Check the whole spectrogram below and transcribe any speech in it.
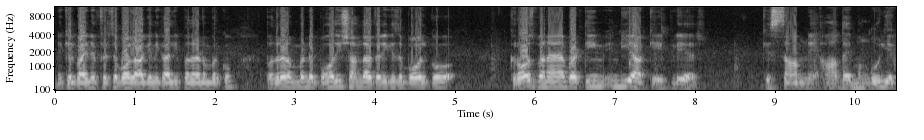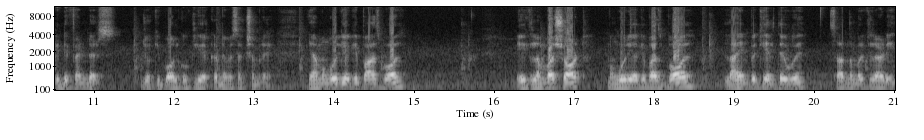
निखिल भाई ने फिर से बॉल आगे निकाली पंद्रह नंबर को। पंद्रह नंबर ने बहुत ही शानदार तरीके से बॉल को क्रॉस बनाया बट टीम इंडिया के प्लेयर के सामने आ गए मंगोलिया के डिफेंडर्स जो कि बॉल को क्लियर करने में सक्षम रहे। यहाँ मंगोलिया के पास बॉल एक लंबा शॉट मंगोलिया के पास बॉल लाइन पे खेलते हुए सात नंबर खिलाड़ी।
